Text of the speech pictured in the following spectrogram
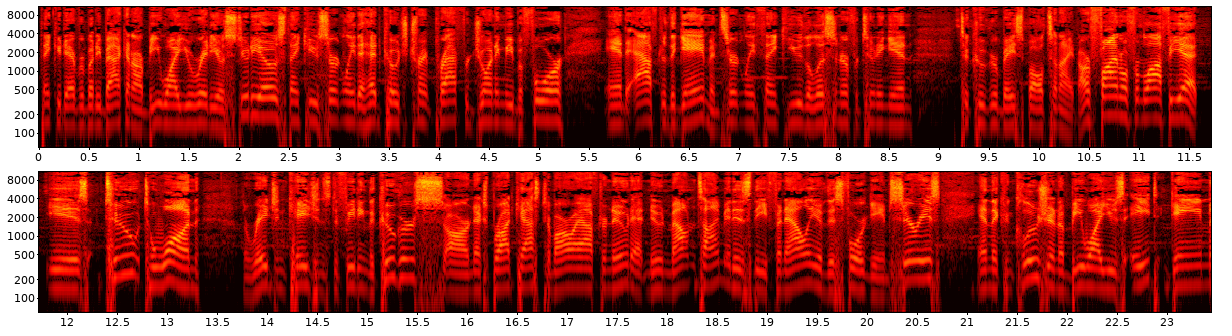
Thank you to everybody back in our BYU radio studios. Thank you certainly to head coach Trent Pratt for joining me before and after the game, and certainly thank you, the listener, for tuning in to Cougar baseball tonight. Our final from Lafayette is two to one. The Raging Cajuns defeating the Cougars. Our next broadcast tomorrow afternoon at noon Mountain Time. It is the finale of this four-game series and the conclusion of BYU's eight-game,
